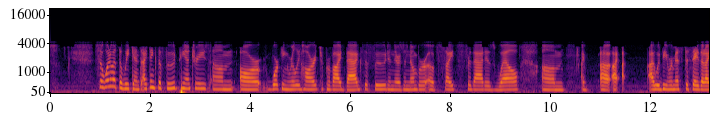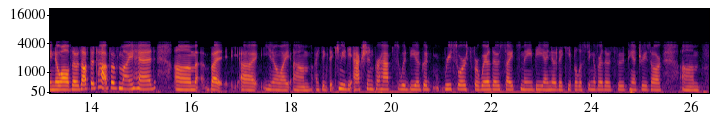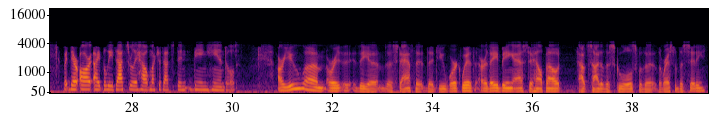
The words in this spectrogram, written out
So what about the weekends? I think the food pantries um, are working really hard to provide bags of food, and there's a number of sites for that as well. Um, I, uh, I I would be remiss to say that I know all of those off the top of my head, um, but uh, you know, I um, I think that community action perhaps would be a good resource for where those sites may be. I know they keep a listing of where those food pantries are, um, but there are, I believe, that's really how much of that's been being handled. Are you um, or the uh, the staff that that you work with are they being asked to help out outside of the schools with the the rest of the city?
